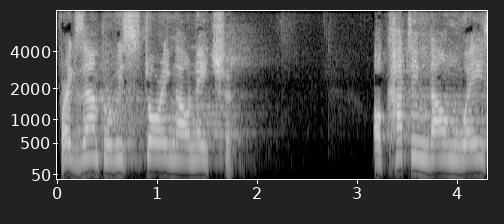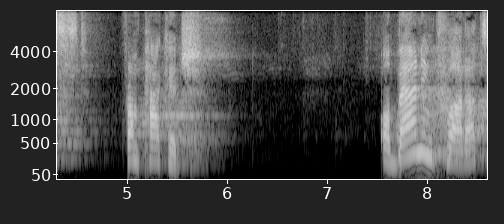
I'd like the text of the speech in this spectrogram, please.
For example, restoring our nature, or cutting down waste from package, or banning products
